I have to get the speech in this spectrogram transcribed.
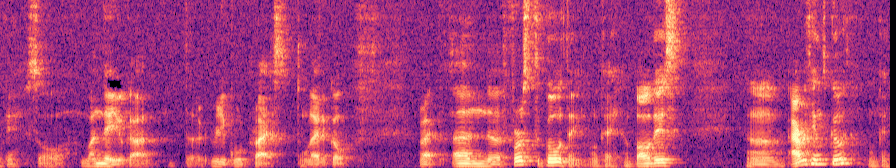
okay? So one day you got the really good price. Don't let it go right? And the first good thing okay about this uh, everything's good okay?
